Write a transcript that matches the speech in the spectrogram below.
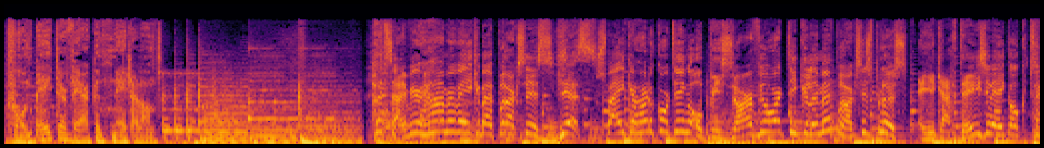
voor een beter werkend Nederland. Het zijn weer hamerweken bij Praxis. Yes! Spijkerharde korting op bizar veel artikelen met Praxis Plus. En je krijgt deze week ook 20%... 20%?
